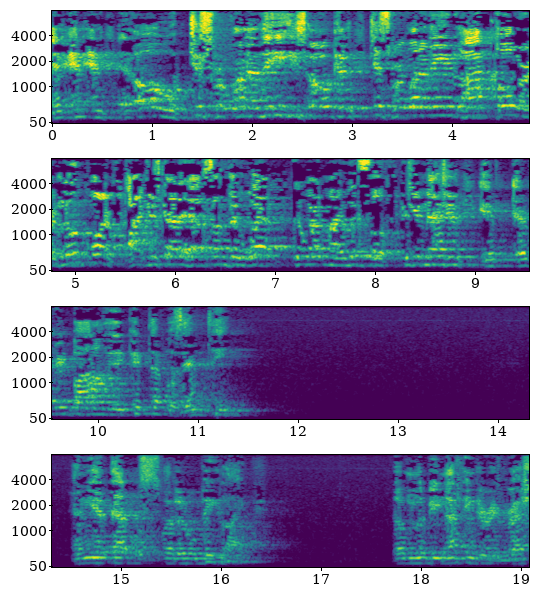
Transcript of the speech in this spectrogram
and, and, and, and oh, just for one of these, oh, just for one of these, hot, cold, or lukewarm, I just got to have something wet my whistle. Could you imagine if every bottle that he picked up was empty? And yet that was what it will be like. There'll be nothing to refresh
